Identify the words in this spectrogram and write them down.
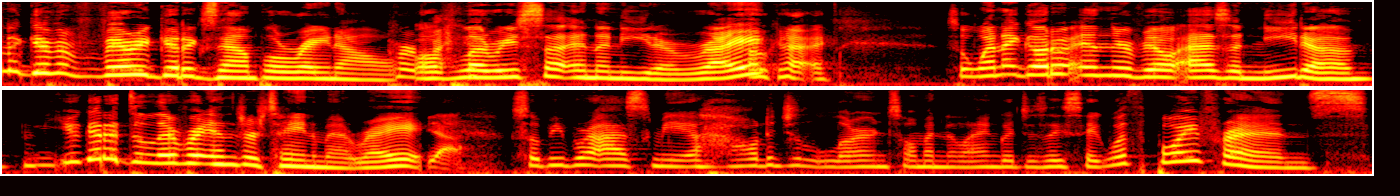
gonna give a very good example right now Perfect. of Larissa and Anitta, right? Okay. So when I go to interview as Anitta, you gotta deliver entertainment, right? Yeah. So people ask me, "How did you learn so many languages?" I say, "With boyfriends."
